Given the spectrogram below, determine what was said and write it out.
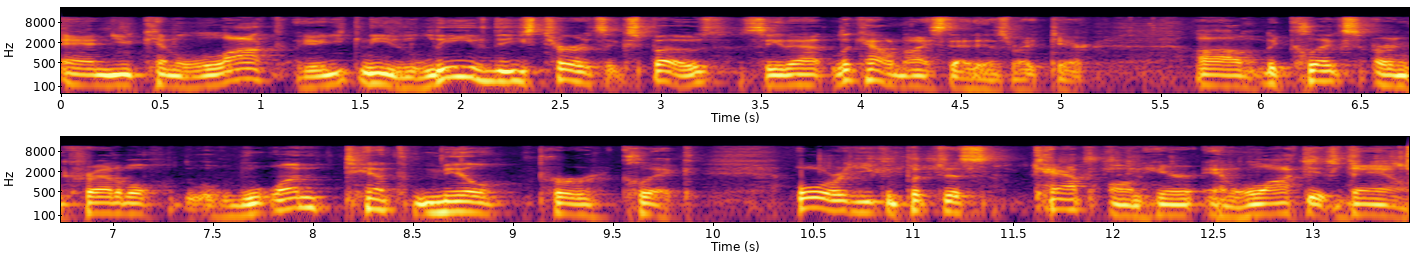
and you can lock, you can either leave these turrets exposed. See that? Look how nice that is right there. Um, the clicks are incredible. One tenth mil per click. Or you can put this cap on here and lock it down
